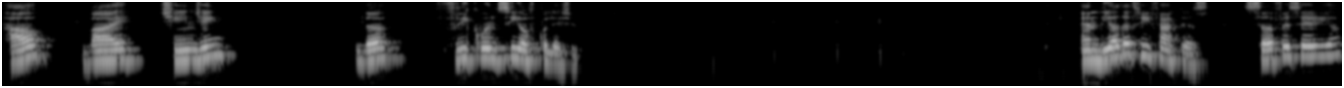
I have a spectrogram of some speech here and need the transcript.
How? By changing the frequency of collision. And the other three factors, surface area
